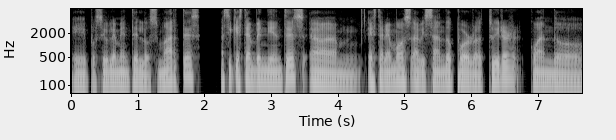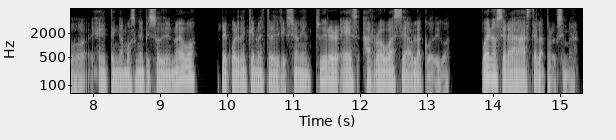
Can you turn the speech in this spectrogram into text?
eh, posiblemente los martes. Así que estén pendientes. estaremos avisando por Twitter cuando eh, tengamos un episodio nuevo. Recuerden que nuestra dirección en Twitter es arroba se habla código. Bueno, será hasta la próxima.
